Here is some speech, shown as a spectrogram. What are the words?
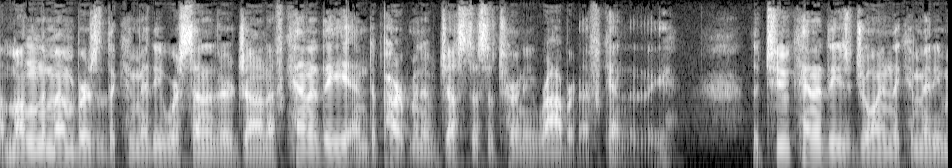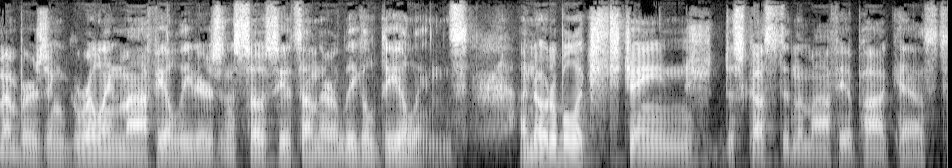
Among the members of the committee were Senator John F. Kennedy and Department of Justice Attorney Robert F. Kennedy. The two Kennedys joined the committee members in grilling mafia leaders and associates on their illegal dealings. A notable exchange discussed in the Mafia podcast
